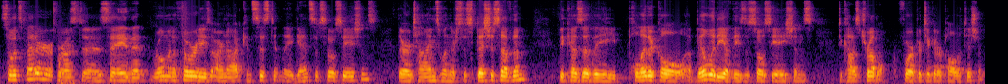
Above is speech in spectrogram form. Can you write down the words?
So it's better for us to say that Roman authorities are not consistently against associations. There are times when they're suspicious of them because of the political ability of these associations to cause trouble for a particular politician.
